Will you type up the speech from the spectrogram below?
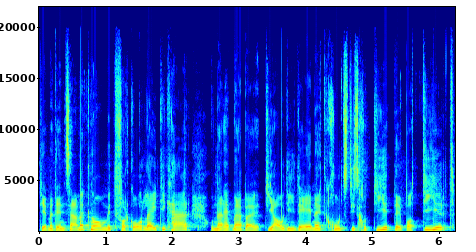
Die hat man dann zusammengenommen mit der Chorleitung her und dann hat man eben die, all die Ideen kurz diskutiert, debattiert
